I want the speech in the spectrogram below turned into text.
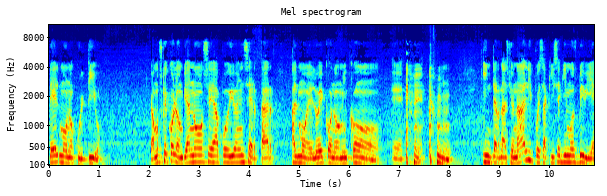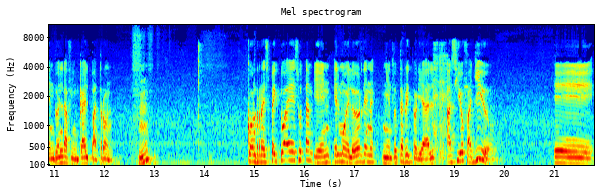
del monocultivo. Digamos que Colombia no se ha podido insertar al modelo económico eh, internacional y pues aquí seguimos viviendo en la finca del patrón. ¿Mm? Con respecto a eso también el modelo de ordenamiento territorial ha sido fallido. Eh,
